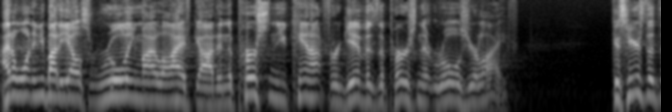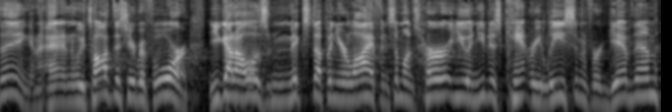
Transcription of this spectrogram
I don't want anybody else ruling my life, God. And the person you cannot forgive is the person that rules your life. Because here's the thing, and, and we've taught this here before you got all those mixed up in your life, and someone's hurt you, and you just can't release them and forgive them.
